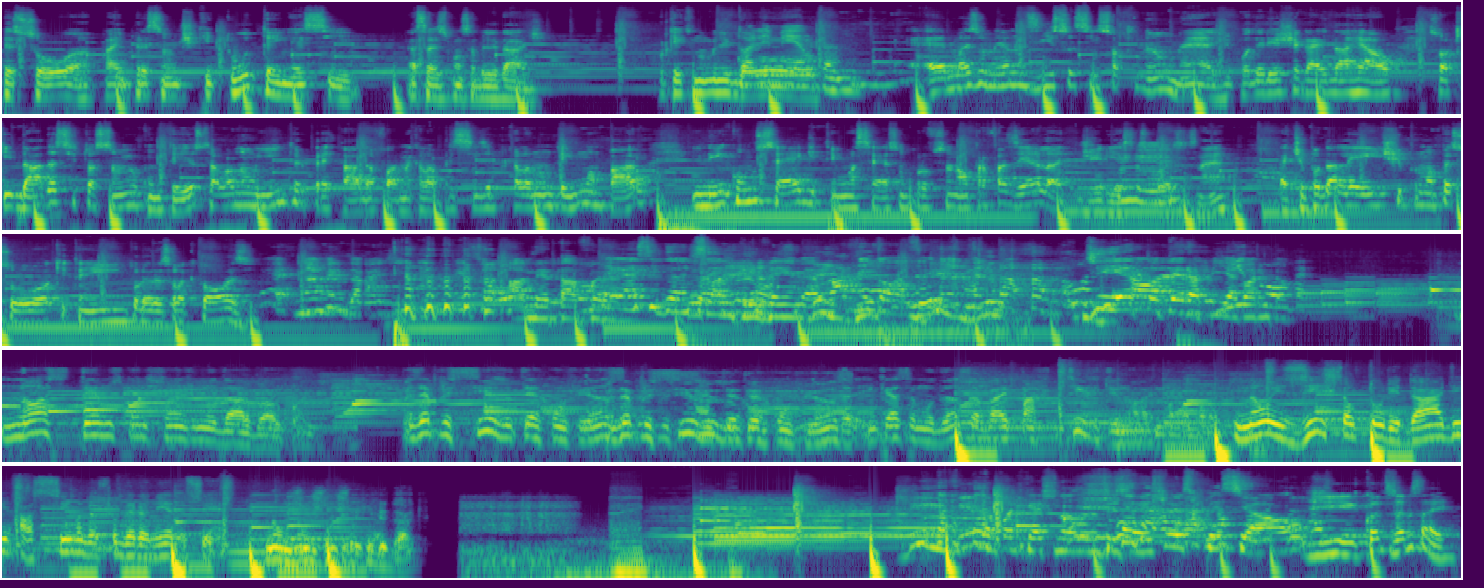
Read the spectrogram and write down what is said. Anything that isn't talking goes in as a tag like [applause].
pessoa a impressão de que tu tem esse, essa responsabilidade? Por que, que não me ligou? Tu alimenta. É mais ou menos isso, assim, só que não, né? A gente poderia chegar e dar real. Só que, dada a situação e o contexto, ela não ia interpretar da forma que ela precisa, porque ela não tem um amparo e nem consegue ter um acesso a um profissional para fazer ela digerir essas Uhum. coisas, né? É tipo dar leite pra uma pessoa que tem intolerância à lactose. É, na verdade, [laughs] pessoas. A metáfora. Pegar esse gancho. Sempre vem Bem-vindo, lactose. [laughs] Dietoterapia agora então. Nós temos condições de mudar o balcão. Mas é preciso ter confiança. Mas é preciso ter confiança. em que essa mudança vai partir de nós. Não existe autoridade acima da soberania da ciência. Não existe autoridade. Bem-vindo ao podcast Nova Nutrição. Esse é especial de quantos anos tá aí?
